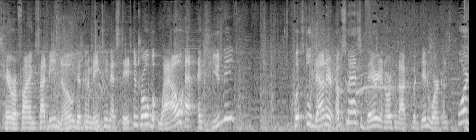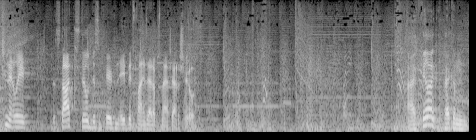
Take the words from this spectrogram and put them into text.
Terrifying side B. No, just going to maintain that stage control, but wow. Uh, excuse me? Footstool down air up smash, very unorthodox, but did work. Unfortunately, the stock still disappears when 8-Bit finds that up smash out of shield. I feel like Peckham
